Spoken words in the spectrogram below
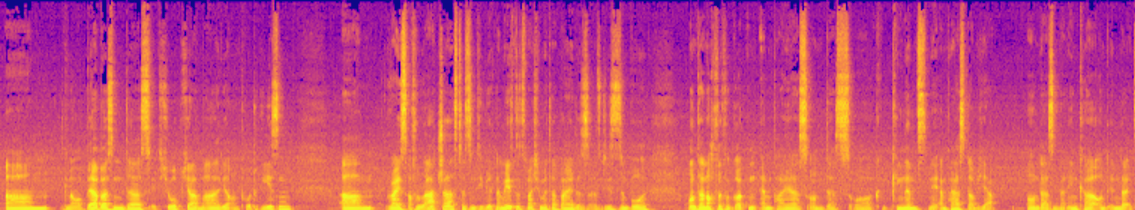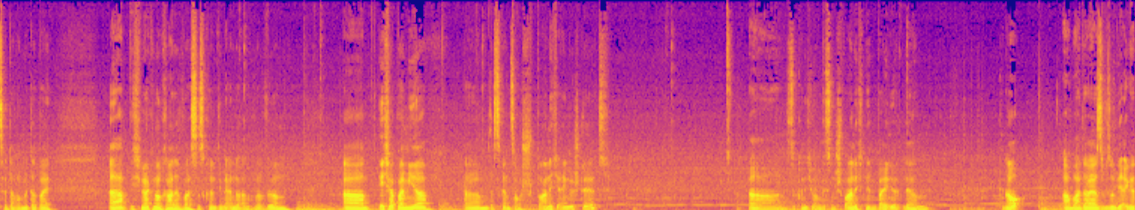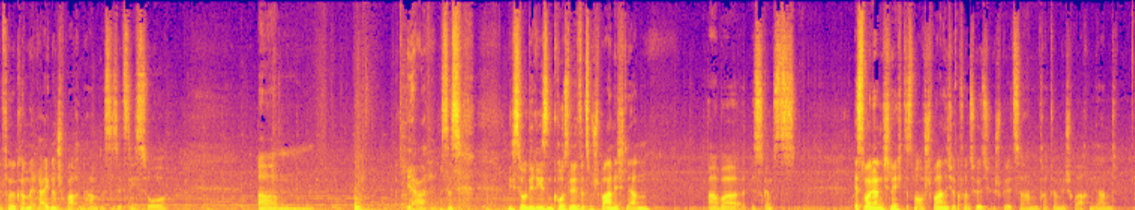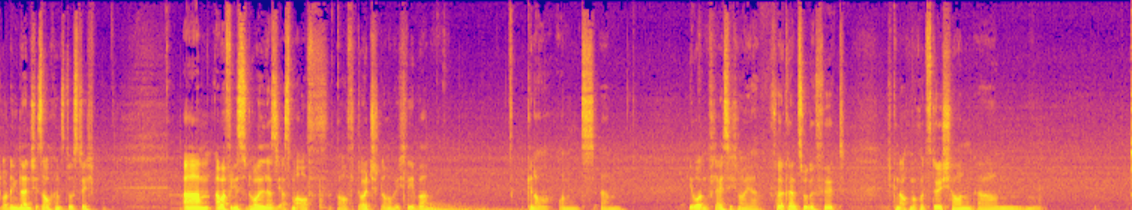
Ähm, genau, Berber sind das, Äthiopier, Malier und Portugiesen. Ähm, Rise of the Rajas, da sind die Vietnamesen zum Beispiel mit dabei, das ist also dieses Symbol. Und dann noch The Forgotten Empires und das oh, Kingdoms, ne, Empires glaube ich, ja. Und da sind dann Inka und Inder etc. mit dabei. Äh, ich merke noch gerade was, das könnte den einen oder anderen verwirren. Äh, ich habe bei mir äh, das Ganze auf Spanisch eingestellt. Ähm, so kann ich auch ein bisschen Spanisch nebenbei lernen. Genau. Aber da ja sowieso die eigenen Völker ihre eigenen Sprachen haben, ist es jetzt nicht so. Ähm, ja, es ist nicht so die riesengroße Hilfe zum Spanisch lernen. Aber ist ganz ist mal gar nicht schlecht, das mal auf Spanisch oder Französisch gespielt zu haben, gerade wenn man die Sprachen lernt. Oder Niederländisch ist auch ganz lustig. Ähm, aber für dieses Tutorial lasse ich erstmal auf, auf Deutsch, glaube ich, lieber. Genau, und ähm, hier wurden fleißig neue Völker hinzugefügt. Ich kann auch mal kurz durchschauen. Ähm,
